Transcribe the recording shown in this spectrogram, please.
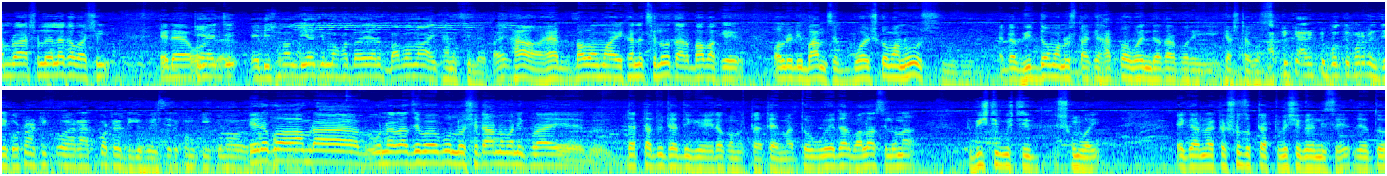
আমরা আসলে এলাকাবাসী এটা এডিশনাল ডিআইজি মহোদয়ের বাবা মা এখানে ছিল তাই? হ্যাঁ হ্যাঁ বাবা মা এখানে ছিল তার বাবাকে অলরেডি বাঁধছে বয়স্ক মানুষ একটা বৃদ্ধ মানুষ তাকে হাত পা বাইন দেয় তারপরে এই কাজটা করছে। আপনি কি আরেকটু বলতে পারবেন যে ঘটনাটি রাত কটার দিকে হয়েছে? এরকম কি কোনো এরকম আমরা ওনারা যেভাবে বলল সেটা আনুমানিক প্রায় দেড়টা দুইটার দিকে এরকম একটা টাইম আর তো ওয়েদার ভালো ছিল না বৃষ্টি বৃষ্টির সময়। এই কারণে একটা সুযোগটা একটু বেশি করে নিছে যেহেতু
